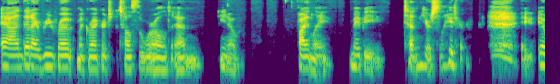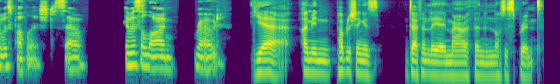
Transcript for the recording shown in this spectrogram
and then I rewrote MacGregor Tells the World, and you know, finally, maybe ten years later, it, it was published. So it was a long road. Yeah. I mean, publishing is definitely a marathon and not a sprint,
